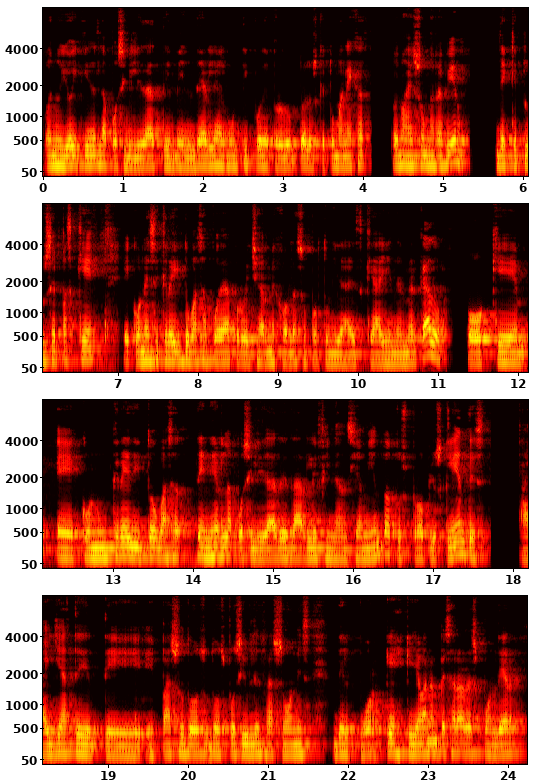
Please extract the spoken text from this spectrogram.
bueno, y hoy tienes la posibilidad de venderle algún tipo de producto de los que tú manejas, bueno, a eso me refiero, de que tú sepas que eh, con ese crédito vas a poder aprovechar mejor las oportunidades que hay en el mercado o que eh, con un crédito vas a tener la posibilidad de darle financiamiento a tus propios clientes. Ahí ya te, te paso dos, dos, posibles razones del por qué, que ya van a empezar a responder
